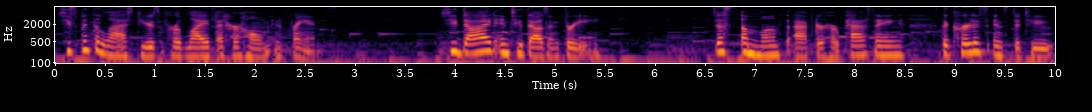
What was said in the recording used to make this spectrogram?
She spent the last years of her life at her home in France. She died in 2003. Just a month after her passing, the Curtis Institute,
